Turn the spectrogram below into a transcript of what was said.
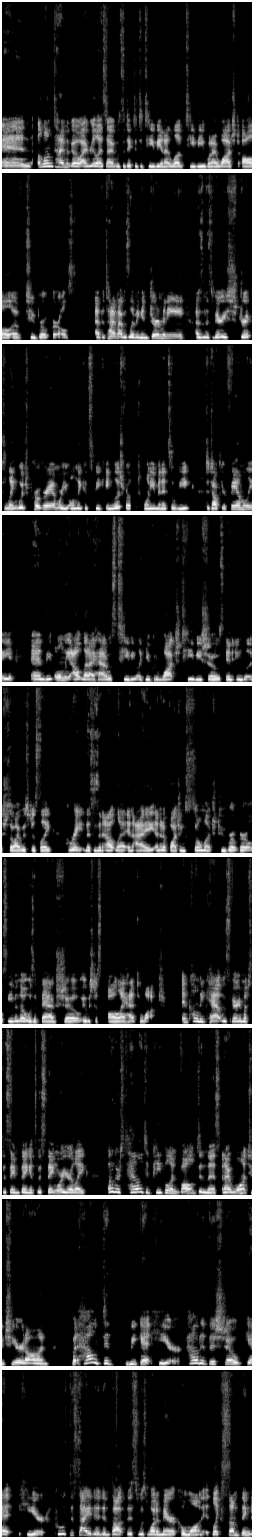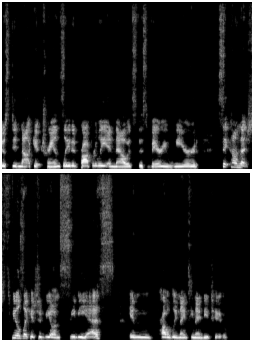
And a long time ago, I realized I was addicted to TV and I loved TV when I watched all of Two Broke Girls. At the time, I was living in Germany. I was in this very strict language program where you only could speak English for like 20 minutes a week to talk to your family. And the only outlet I had was TV. Like you could watch TV shows in English. So I was just like, great, this is an outlet. And I ended up watching so much Two Broke Girls. Even though it was a bad show, it was just all I had to watch. And Call Me Kat was very much the same thing. It's this thing where you're like, oh, there's talented people involved in this, and I want to cheer it on. But how did we get here? How did this show get here? Who decided and thought this was what America wanted? Like something just did not get translated properly, and now it's this very weird sitcom that feels like it should be on CBS in probably 1992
